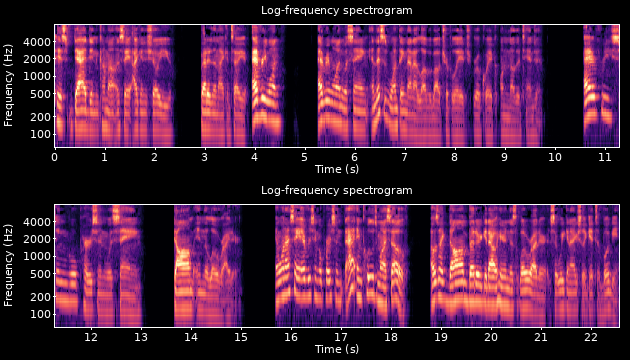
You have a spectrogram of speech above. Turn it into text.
his dad didn't come out and say, "I can show you better than I can tell you." Everyone everyone was saying, and this is one thing that I love about Triple H, real quick on another tangent. Every single person was saying Dom in the lowrider. And when I say every single person, that includes myself. I was like, Dom better get out here in this lowrider so we can actually get to Boogie.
